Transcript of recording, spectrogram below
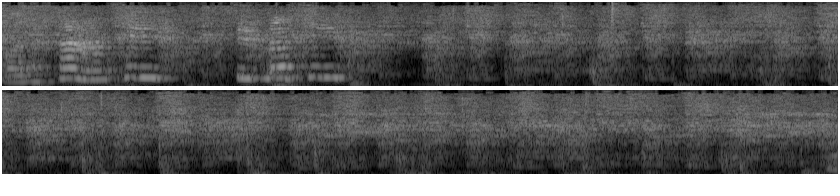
ก่อนนะคะที่สิบนาทีแม่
